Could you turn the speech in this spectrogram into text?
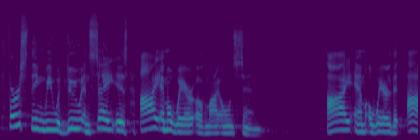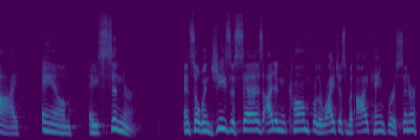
first thing we would do and say is, I am aware of my own sin. I am aware that I am a sinner. And so when Jesus says, I didn't come for the righteous, but I came for a sinner,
